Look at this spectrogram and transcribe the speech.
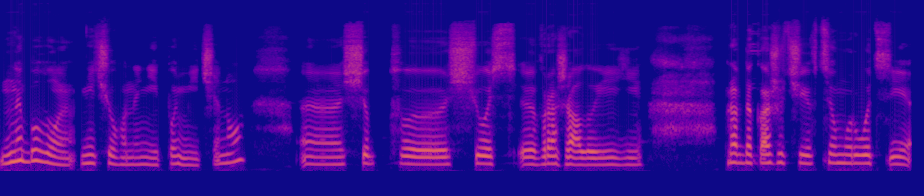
не було нічого на ній помічено, е, щоб е, щось е, вражало її. Правда кажучи, в цьому році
